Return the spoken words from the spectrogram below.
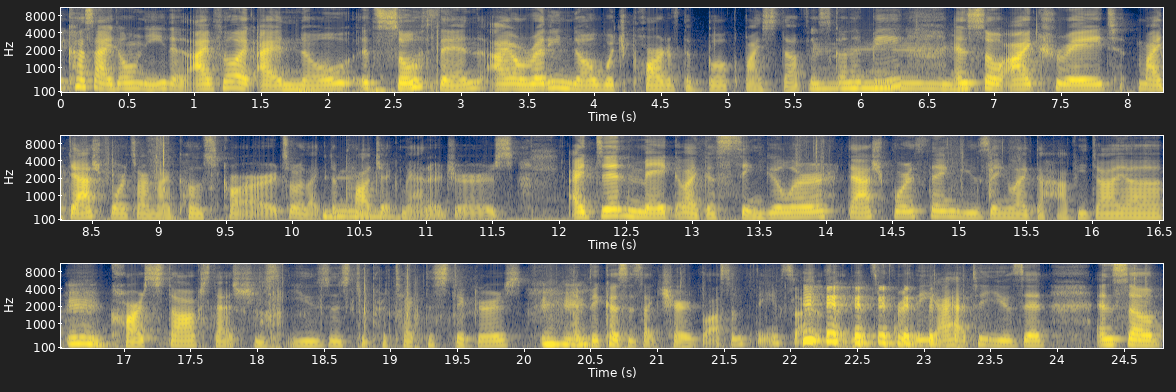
Because I don't need it. I feel like I know it's so thin. I already know which part of the book my stuff is gonna be, Mm. and so I create my dashboards are my postcards or like the Mm. project managers. I did make like a singular dashboard thing using like the Happy Daya Mm. cardstocks that she uses to protect the stickers, Mm-hmm. and because it's like cherry blossom themed, so I was like it's pretty. I had to use it, and so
